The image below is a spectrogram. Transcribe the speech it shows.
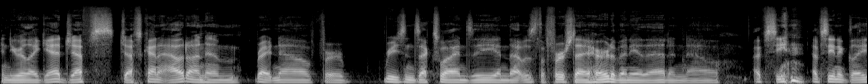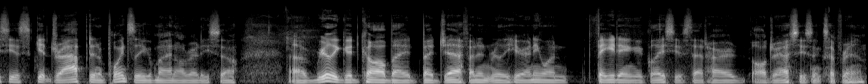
and you were like, yeah, Jeff's, Jeff's kind of out on him right now for reasons X, Y, and Z. And that was the first I heard of any of that. And now I've seen I've seen Iglesias get dropped in a points league of mine already. So, uh, really good call by by Jeff. I didn't really hear anyone fading Iglesias that hard all draft season except for him.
